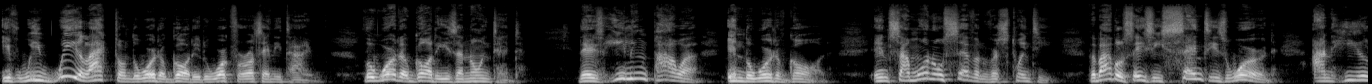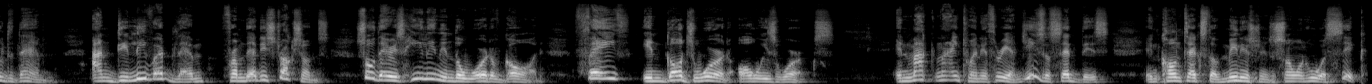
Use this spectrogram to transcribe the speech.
If we will act on the Word of God, it will work for us anytime. The Word of God is anointed. There is healing power in the Word of God. In Psalm 107 verse 20, the Bible says he sent his word and healed them and delivered them from their destructions. So there is healing in the word of God. Faith in God's word always works. In Mark 9:23, and Jesus said this in context of ministering to someone who was sick.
